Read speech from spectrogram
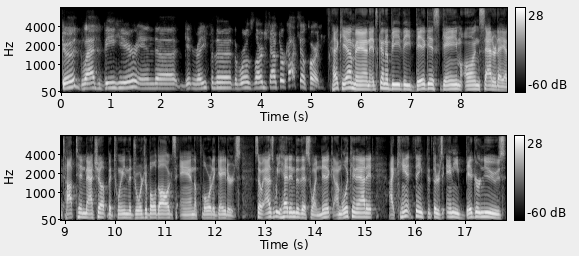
Good. Glad to be here and uh, getting ready for the, the world's largest outdoor cocktail party. Heck yeah, man. It's going to be the biggest game on Saturday, a top 10 matchup between the Georgia Bulldogs and the Florida Gators. So as we head into this one, Nick, I'm looking at it. I can't think that there's any bigger news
